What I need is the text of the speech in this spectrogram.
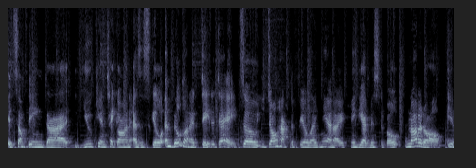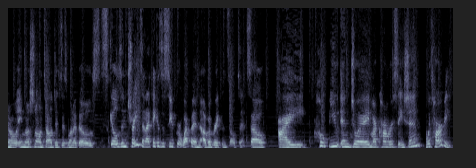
It's something that you can take on as a skill and build on it day to day. So you don't have to feel like, man, I maybe I missed a boat. Not at all. You know, emotional intelligence is one of those skills and traits, and I think it's a secret weapon of a great consultant. So I hope you enjoy my conversation with Harvey.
